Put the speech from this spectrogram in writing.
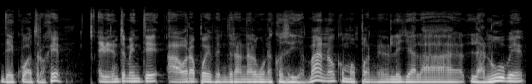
4G. Evidentemente ahora pues vendrán algunas cosillas más, ¿no? Como ponerle ya la, la nube,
